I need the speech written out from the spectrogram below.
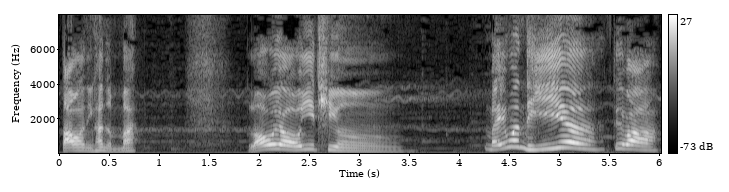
大王，你看怎么办？老妖一听，没问题呀，对吧？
